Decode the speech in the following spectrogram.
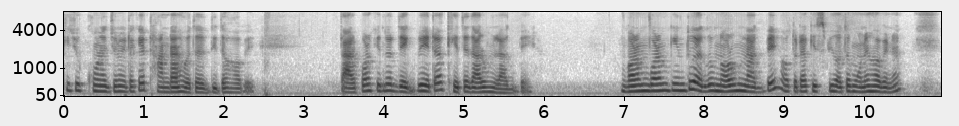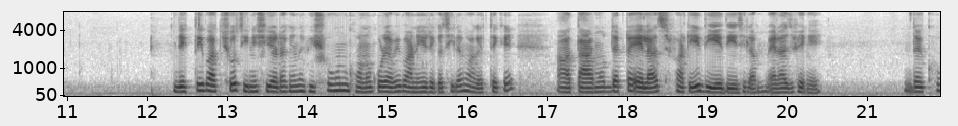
কিছুক্ষণের জন্য এটাকে ঠান্ডা হতে দিতে হবে। তারপর কিন্তু দেখবে এটা খেতে দারুণ লাগবে। গরম গরম কিন্তু একদম নরম লাগবে, অতটা ক্রিস্পি হতে মনে হবে না। দেখতেই পাচ্ছ চিনি শিরাটা কিন্তু ভীষণ ঘন করে আমি বানিয়ে রেখেছিলাম আগের থেকে। আর তার মধ্যে একটা এলাচ ফাটিয়ে দিয়ে দিয়েছিলাম, এলাচ ভেঙে। দেখো।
